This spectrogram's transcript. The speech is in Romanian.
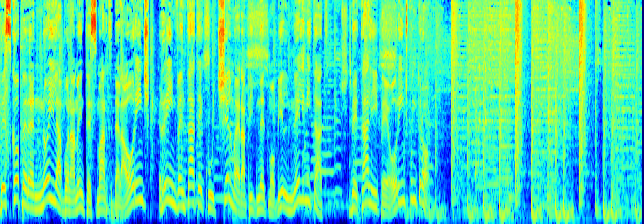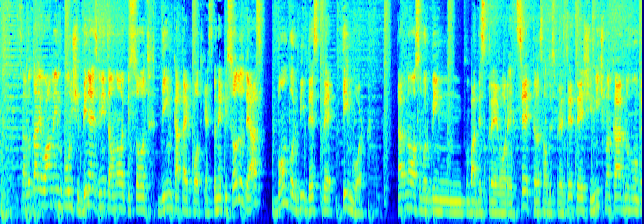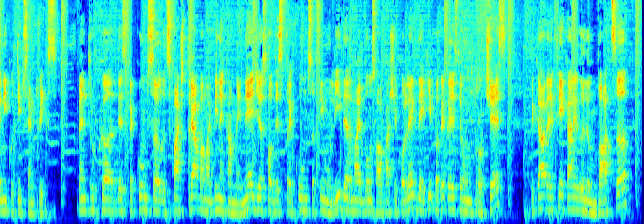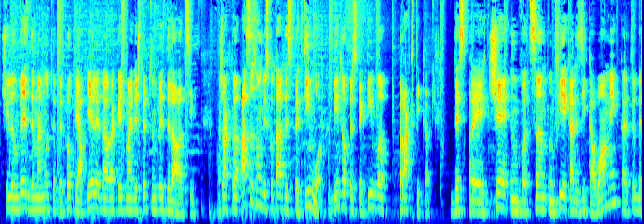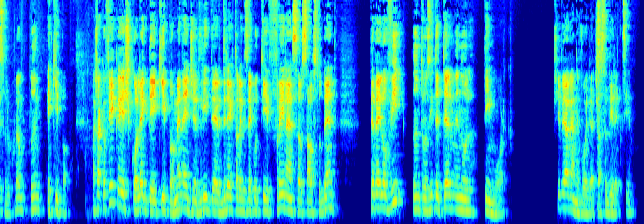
Descoperă noile abonamente smart de la Orange, reinventate cu cel mai rapid net mobil nelimitat. Detalii pe orange.ro Salutare oameni buni și bine ați venit la un nou episod din Catai Podcast. În episodul de azi vom vorbi despre teamwork. Dar nu o să vorbim cumva despre o rețetă sau despre rețete și nici măcar nu vom veni cu tips and tricks pentru că despre cum să îți faci treaba mai bine ca manager sau despre cum să fii un lider mai bun sau ca și coleg de echipă, cred că este un proces pe care fiecare îl învață și îl înveți de mai multe pe propria piele, dar dacă ești mai deștept înveți de la alții. Așa că astăzi vom discuta despre teamwork dintr-o perspectivă practică, despre ce învățăm în fiecare zi ca oameni care trebuie să lucrăm în echipă. Așa că fie că ești coleg de echipă, manager, lider, director executiv, freelancer sau student, te vei lovi într-o zi de termenul teamwork și vei avea nevoie de această direcție.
